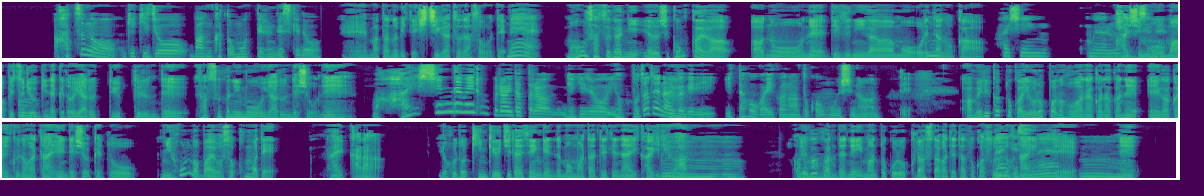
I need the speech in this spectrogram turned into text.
初の劇場版かと思ってるんですけど、えーまた伸びて7月だそうで。ねもうさすがにやるし、今回は、あのね、ディズニー側も折れたのか、配信もやるんですね。配信もまあ別料金だけどやるって言ってるんで、さすがにもうやるんでしょうね。まあ、配信で見るぐらいだったら、劇場、よっぽどでない限り行った方がいいかなとか思うしなって。アメリカとかヨーロッパの方はなかなかね、映画館行くのが大変でしょうけど、日本の場合はそこまでないから、よほど緊急事態宣言でもまた出てない限りは、うんうんうんこ映画のまま。館でね、今のところクラスターが出たとかそういうのはないので、ですね。うん。ね、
